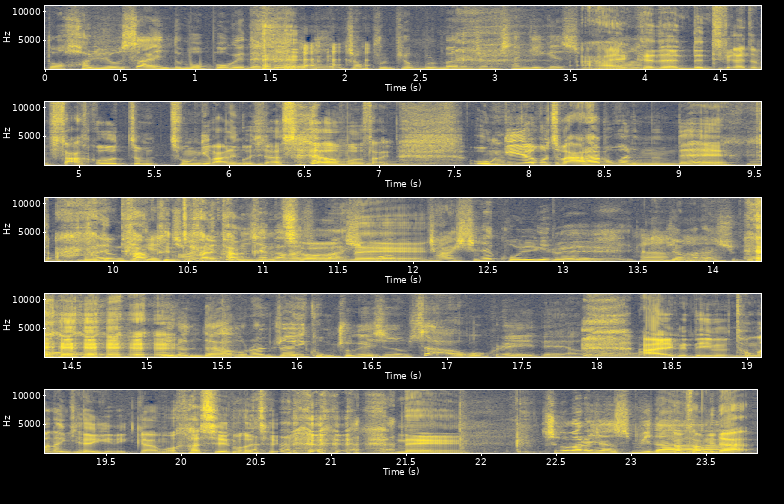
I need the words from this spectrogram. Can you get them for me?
또 헐리우드 사인도 못 보게 되고 좀 불평 불만이 좀 생기겠습니다. 아, 그래도 렌트비가 좀 싸고 좀 좋은 게 많은 곳이라서요. 뭐 사- 옮기려고 좀 알아보고 있는데 아, 못 한인타운 옮기겠죠. 근처, 아니, 네. 자신의 권리를. 주장을 하시고 이런 데하고는 저희 공청회에서 좀 싸우고 그래야 돼요. 아, 근데 이미 통과된 계획이니까 뭐 사실 뭐 저, 네. 수고 많으셨습니다. 감사합니다.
